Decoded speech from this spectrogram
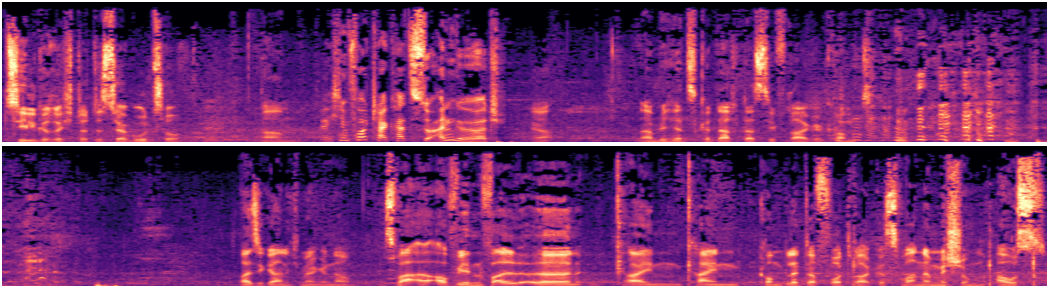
zielgerichtet, ist ja gut so. Ähm, Welchen Vortrag hast du angehört? ja, habe ich jetzt gedacht, dass die Frage kommt. Weiß ich gar nicht mehr genau. Es war auf jeden Fall äh, kein, kein kompletter Vortrag. Es war eine Mischung aus.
